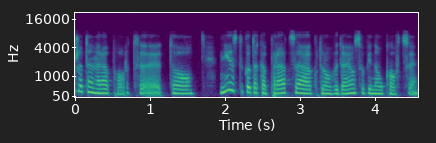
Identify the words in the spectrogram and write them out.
że ten raport e, to nie jest tylko taka praca, którą wydają sobie naukowcy.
